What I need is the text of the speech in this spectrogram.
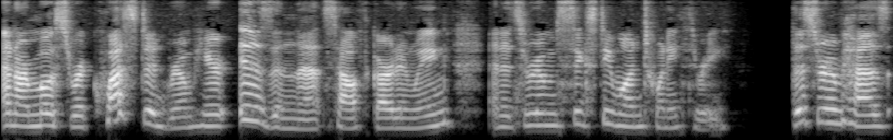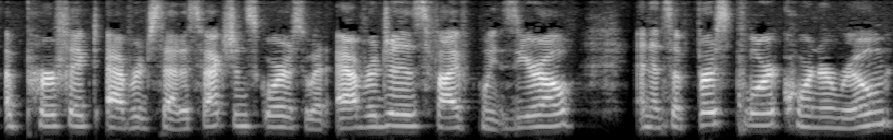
And our most requested room here is in that South Garden Wing, and it's room 6123. This room has a perfect average satisfaction score, so it averages 5.0, and it's a first floor corner room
